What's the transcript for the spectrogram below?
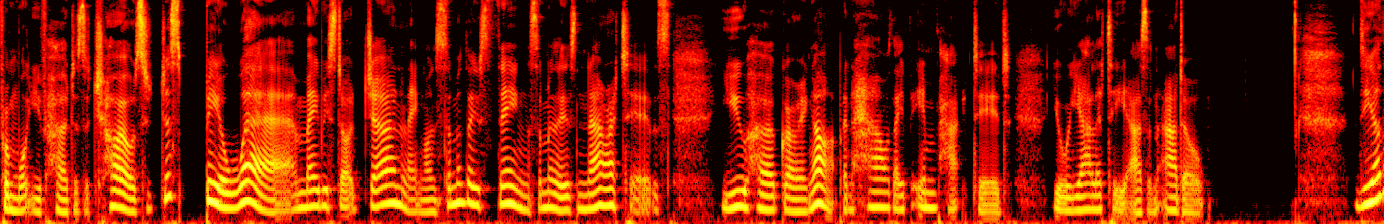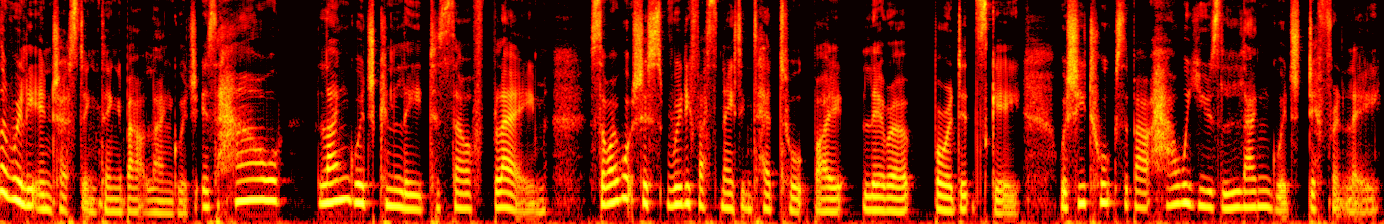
from what you've heard as a child. So just be aware and maybe start journaling on some of those things, some of those narratives you heard growing up and how they've impacted your reality as an adult. The other really interesting thing about language is how language can lead to self blame. So I watched this really fascinating TED talk by Lera Boroditsky, where she talks about how we use language differently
